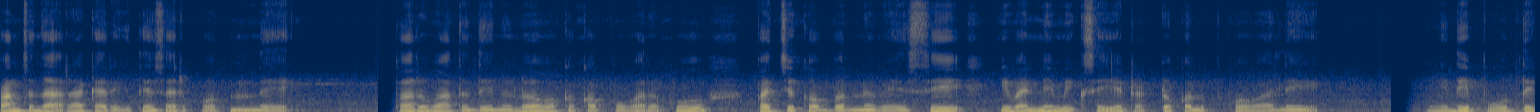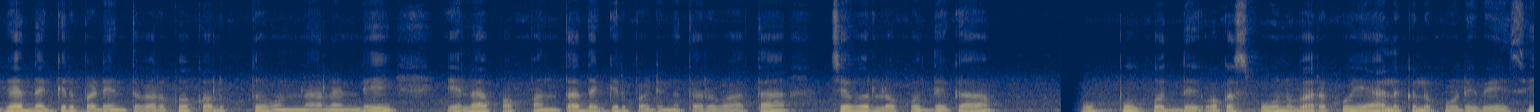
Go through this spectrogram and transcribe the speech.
పంచదార కరిగితే సరిపోతుంది. తరువాత దీనిలో ఒక కప్పు వరకు పచ్చి కొబ్బరిని వేసి ఇవన్నీ మిక్స్ అయ్యేటట్టు కలుపుకోవాలి. ఇది పూర్తిగా దగ్గర పడేంత వరకు కలుపుతూ ఉండాలండి. ఇలా పప్పు అంతా దగ్గర పడిన తరువాత చివరిలో కొద్దిగా ఉప్పు కొద్ది ఒక స్పూన్ వరకు యాలకుల పొడి వేసి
